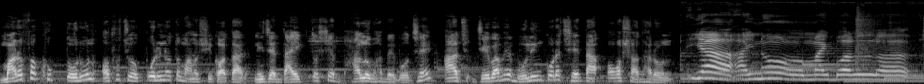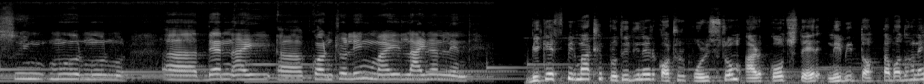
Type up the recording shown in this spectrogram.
মারুফা খুব তরুণ অথচ পরিণত মানসিকতার। নিজের দায়িত্ব সে ভালোভাবে বোঝে। আজ যেভাবে বোলিং করেছে তা অসাধারণ। Yeah I know my ball swing more more, then I controlling my line and length. বিকেএসপির মাঠে প্রতিদিনের কঠোর পরিশ্রম আর কোচদের নিবিড় তত্ত্বাবধানে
